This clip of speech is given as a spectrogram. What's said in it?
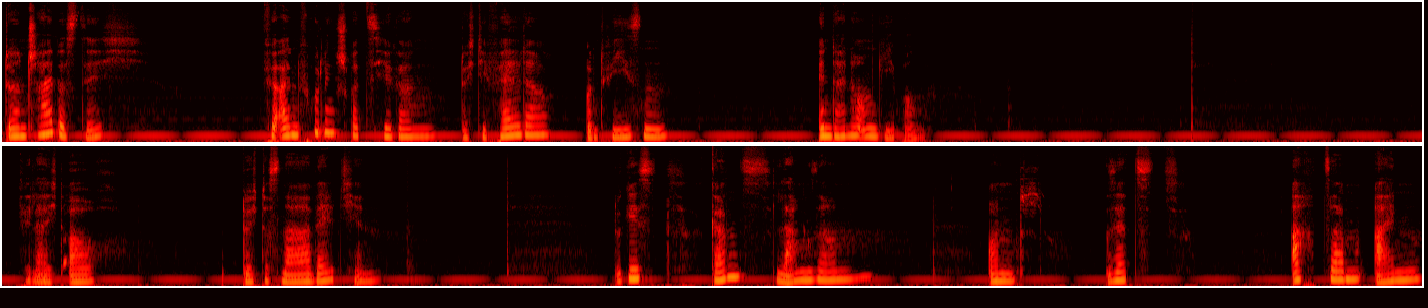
Du entscheidest dich für einen Frühlingsspaziergang durch die Felder und Wiesen in deiner Umgebung. Vielleicht auch durch das nahe Wäldchen. Du gehst ganz langsam und setzt achtsam einen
